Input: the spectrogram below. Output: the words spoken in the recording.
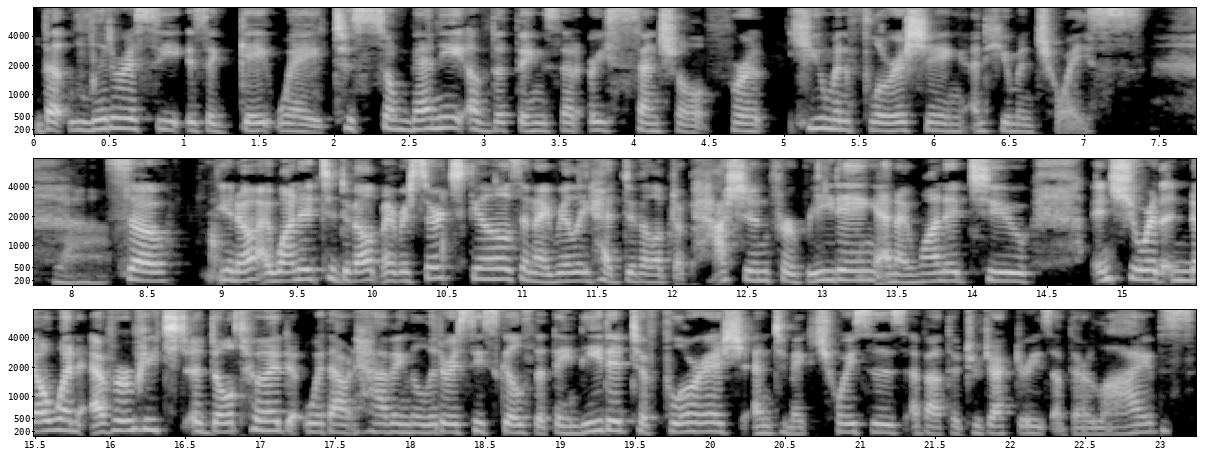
that literacy is a gateway to so many of the things that are essential for human flourishing and human choice. Yeah. So, you know, I wanted to develop my research skills and I really had developed a passion for reading and I wanted to ensure that no one ever reached adulthood without having the literacy skills that they needed to flourish and to make choices about the trajectories of their lives.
